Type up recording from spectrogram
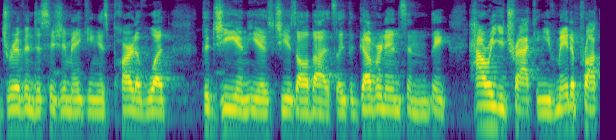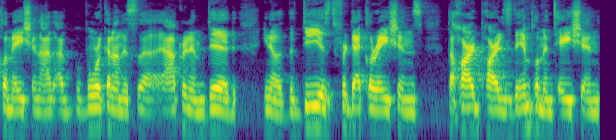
driven decision making is part of what the G and ESG is all about. It's like the governance and like how are you tracking? You've made a proclamation. I've, I've been working on this uh, acronym. DID. You know, the D is for declarations. The hard part is the implementation,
